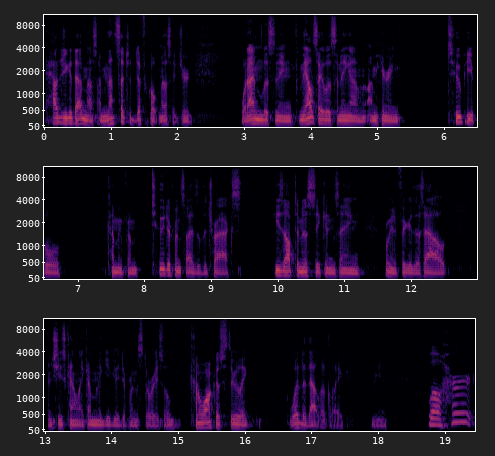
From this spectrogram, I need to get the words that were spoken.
how did you get that message? i mean that's such a difficult message you're what i'm listening from the outside listening i'm i'm hearing two people coming from two different sides of the tracks he's optimistic and saying we're going to figure this out and she's kind of like i'm going to give you a different story so kind of walk us through like what did that look like i mean Well, her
